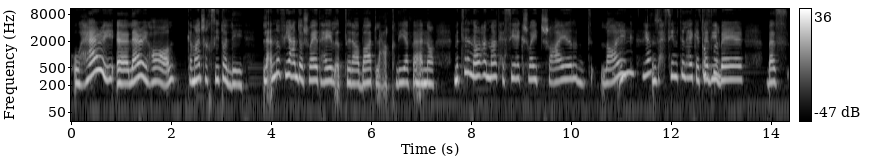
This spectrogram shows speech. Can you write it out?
وهاري آه لاري هول كمان شخصيته اللي لأنه في عنده شوية هاي الاضطرابات العقلية فإنه مثل نوعا ما تحسيه هيك شوي childlike. تحسيه مثل هيك. teddy bear بس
